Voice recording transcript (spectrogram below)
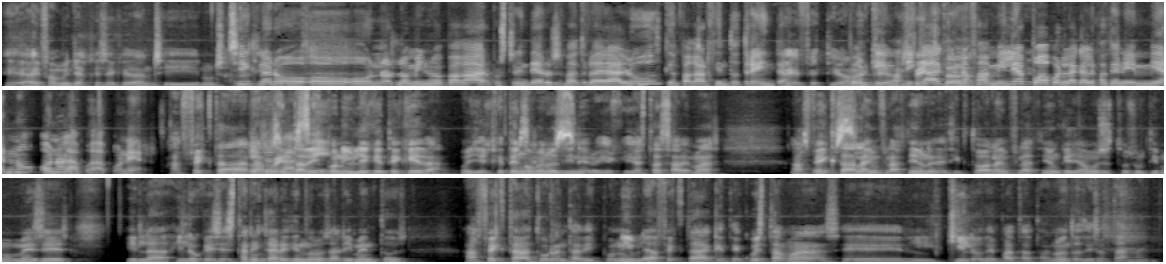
eh, hay familias que se quedan sin un salario. Sí, claro, o, o no es lo mismo pagar pues, 30 euros de factura de la luz que pagar 130. Efectivamente. Porque implica afecta, que una familia pueda poner la calefacción en invierno o no la pueda poner. afecta a la renta disponible que te queda. Oye, es que tengo Eso menos es. dinero y es que ya estás además afecta a la inflación, es decir, toda la inflación que llevamos estos últimos meses y, la, y lo que se están encareciendo los alimentos afecta a tu renta disponible, afecta a que te cuesta más el kilo de patata, ¿no? Entonces, Totalmente.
